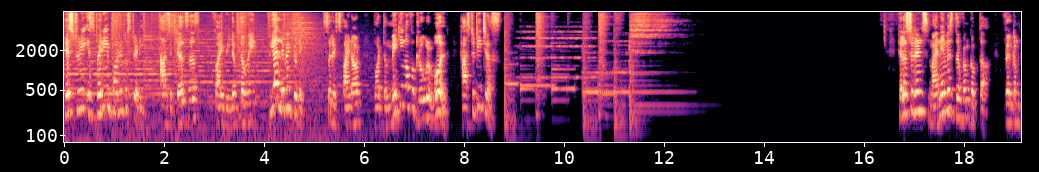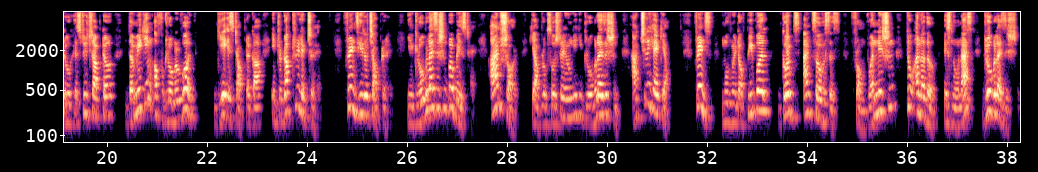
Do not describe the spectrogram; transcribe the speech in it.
History is very important to study as it tells us why we live the way we are living today. So let's find out what the making of a global world has to teach us. Hello students, my name is Divyam Gupta. Welcome to History Chapter The Making of a Global World. ये इस chapter का introductory lecture है friends ये जो chapter है ये globalisation पर based है आई एम श्योर कि आप लोग सोच रहे होंगे कि ग्लोबलाइजेशन एक्चुअली है क्या? Friends movement of people goods and services from one nation to another is known as globalisation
